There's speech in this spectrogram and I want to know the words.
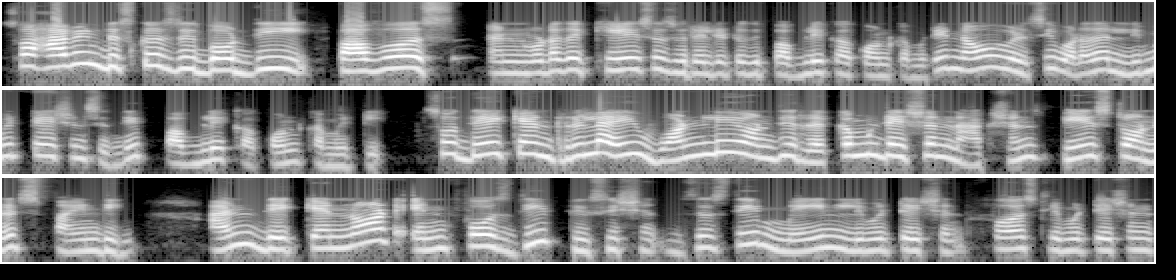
So having discussed about the powers and what are the cases related to the public account committee, now we will see what are the limitations in the public account committee. So they can rely only on the recommendation actions based on its finding and they cannot enforce the decision. This is the main limitation, first limitation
